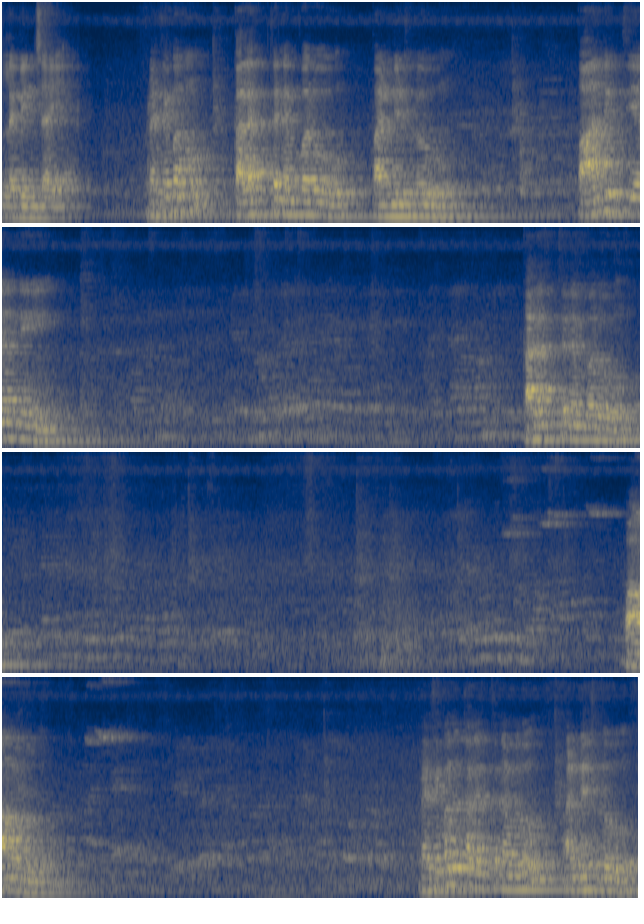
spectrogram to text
లభించాయి. ప్రతిభను తలెత్తనివ్వరు పండితుడు పాండిత్యాన్ని తలెత్తనివ్వరు పాముడు. ప్రతిభను తలెత్తినవరు పండితుడు.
